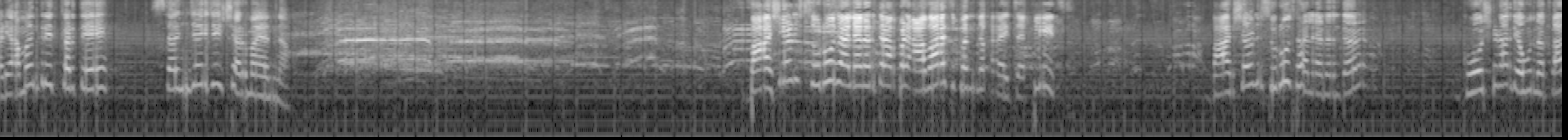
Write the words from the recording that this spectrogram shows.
आणि आमंत्रित करते संजयजी शर्मा यांना. भाषण सुरू झाल्यानंतर आपण आवाज बंद करायचा प्लीज भाषण सुरू झाल्यानंतर घोषणा देऊ नका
